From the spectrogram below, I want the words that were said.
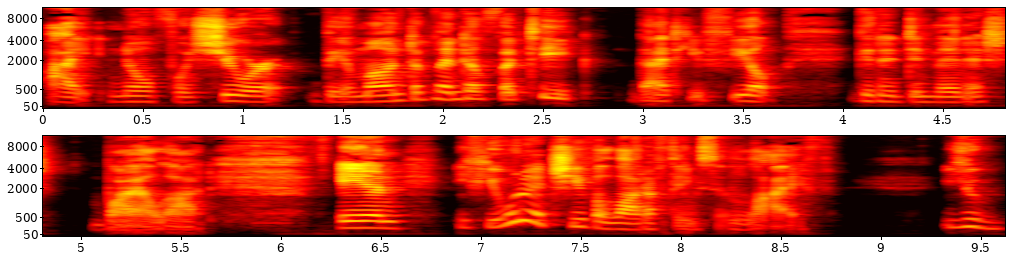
I know for sure the amount of mental fatigue that you feel gonna diminish by a lot. And if you want to achieve a lot of things in life, you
